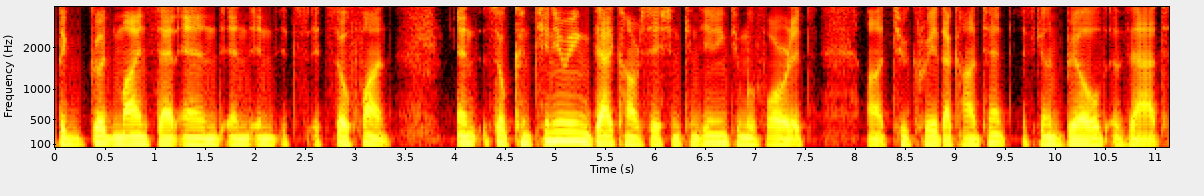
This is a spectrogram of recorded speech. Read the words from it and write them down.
the good mindset, and and and it's it's so fun." And so, continuing that conversation, continuing to move forward, it's uh, to create that content. It's going to build that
